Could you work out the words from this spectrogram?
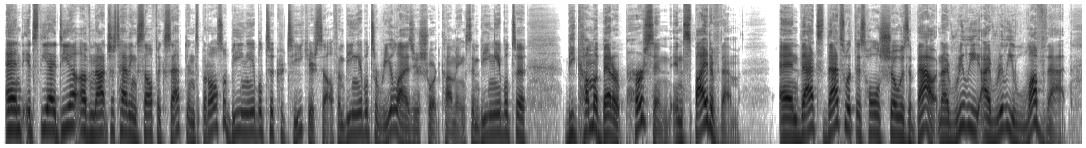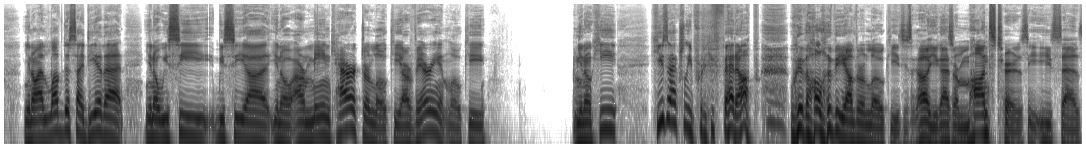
and it's the idea of not just having self acceptance, but also being able to critique yourself and being able to realize your shortcomings and being able to become a better person in spite of them. And that's that's what this whole show is about. And I really I really love that. You know, I love this idea that, you know, we see we see uh, you know, our main character Loki, our variant Loki, you know, he he's actually pretty fed up with all of the other Lokis. He's like, "Oh, you guys are monsters," he, he says.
